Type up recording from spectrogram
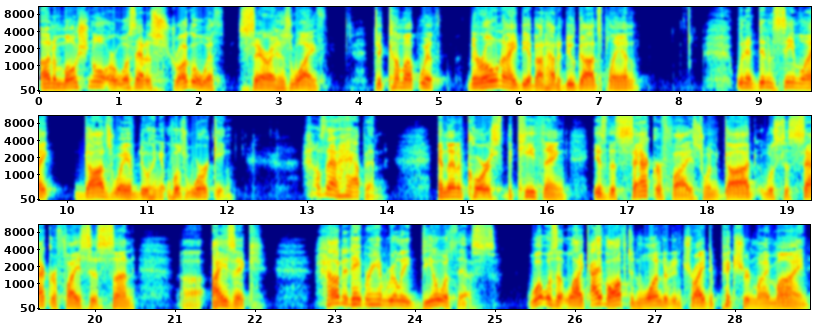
unemotional or was that a struggle with Sarah, his wife, to come up with their own idea about how to do God's plan when it didn't seem like God's way of doing it was working? How's that happen? And then, of course, the key thing is the sacrifice when God was to sacrifice his son uh, Isaac how did Abraham really deal with this? What was it like? I've often wondered and tried to picture in my mind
